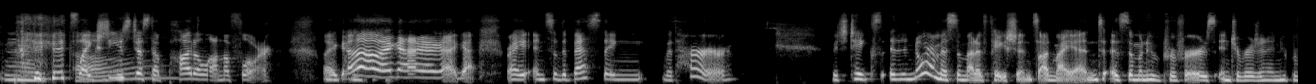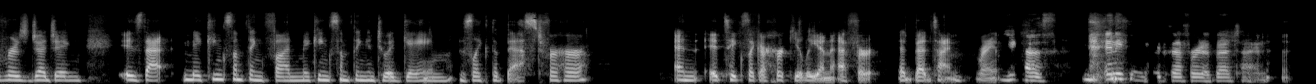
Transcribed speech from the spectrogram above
mm. it's like oh. she's just a oh. puddle on the floor. Like, mm-hmm. oh my God, oh my God. Right. And so the best thing with her which takes an enormous amount of patience on my end as someone who prefers introversion and who prefers judging is that making something fun making something into a game is like the best for her. And it takes like a herculean effort at bedtime right? Yes. Anything takes effort at bedtime.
